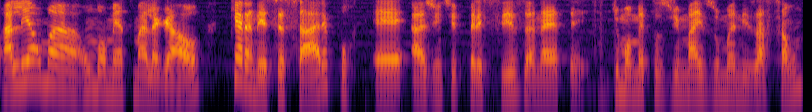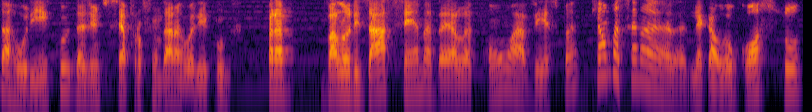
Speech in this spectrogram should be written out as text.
ali é uma, um momento mais legal, que era necessário, porque é, a gente precisa né, ter- de momentos de mais humanização da Ruriko, da gente se aprofundar na Ruriko para valorizar a cena dela com a Vespa, que é uma cena legal. Eu gosto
